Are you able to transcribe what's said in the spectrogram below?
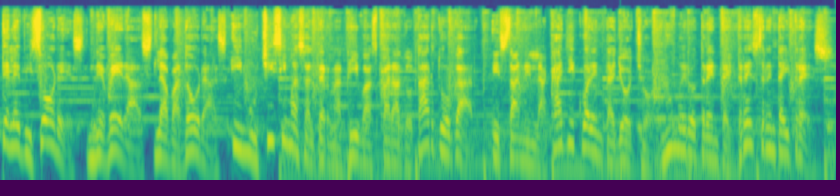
televisores, neveras, lavadoras y muchísimas alternativas para dotar tu hogar están en la calle 48, número 3333.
